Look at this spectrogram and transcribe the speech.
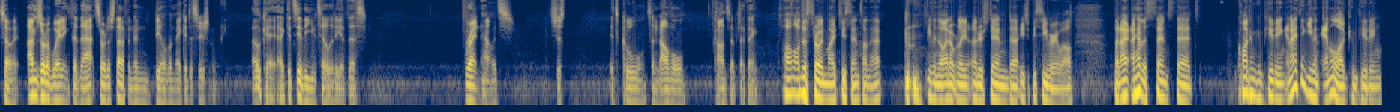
So I'm sort of waiting for that sort of stuff and then be able to make a decision. Like, okay, I could see the utility of this. right now, it's it's just it's cool. It's a novel concept. I think. I'll, I'll just throw in my two cents on that, even though I don't really understand uh, HPC very well but I, I have a sense that quantum computing and I think even analog computing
